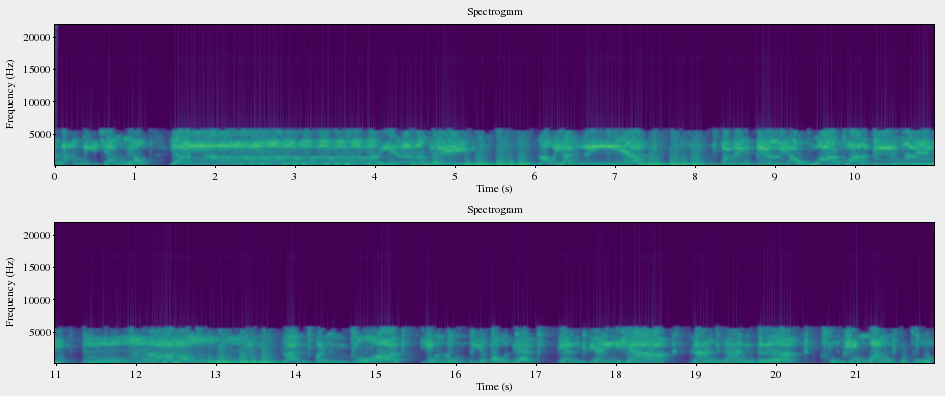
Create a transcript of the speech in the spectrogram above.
拉没讲了呀呀呸！老乡你呀，无名的烈火撞顶铃。原本着银龙的宝殿，殿殿下暗暗的。楚平王不住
